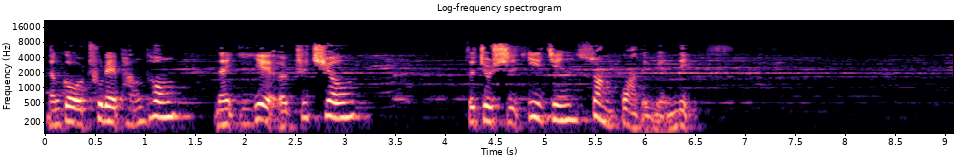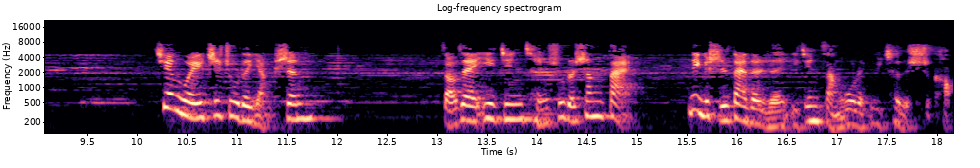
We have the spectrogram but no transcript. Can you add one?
能够触类旁通，能一叶而知秋，这就是易经算卦的原理。见为之助的养生，早在易经成书的商代，那个时代的人已经掌握了预测的思考，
